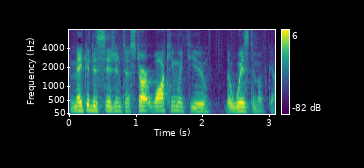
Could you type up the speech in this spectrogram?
and make a decision to start walking with you, the wisdom of God.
